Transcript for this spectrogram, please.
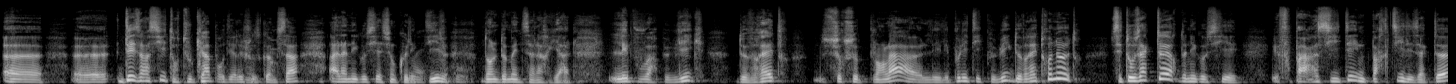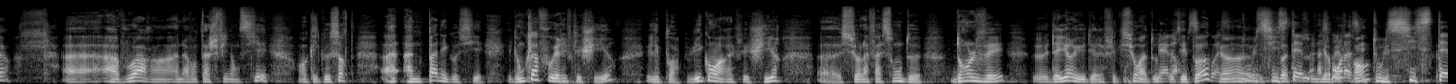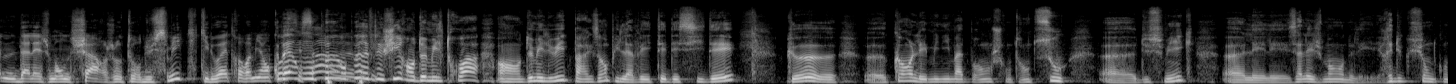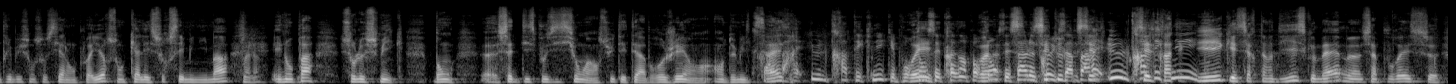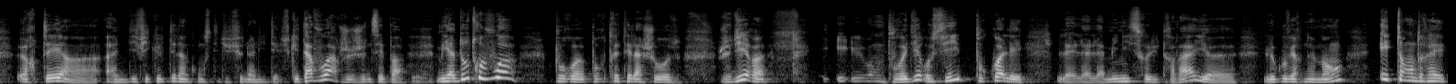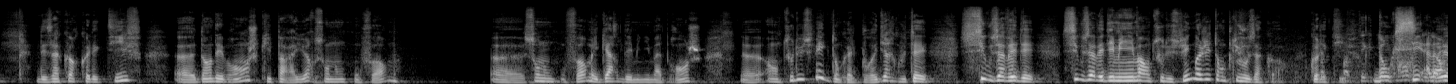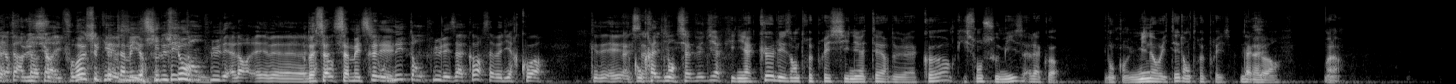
euh, euh, désincitent en tout cas, pour dire les choses comme ça, à la négociation collective Ouais. dans le domaine salarial. Les pouvoirs publics devraient être, sur ce plan-là, les, les politiques publiques devraient être neutres. C'est aux acteurs de négocier. Il ne faut pas inciter une partie des acteurs euh, à avoir un, un avantage financier, en quelque sorte, à, à ne pas négocier. Et donc là, il faut y réfléchir. Et les pouvoirs publics ont à réfléchir euh, sur la façon de d'enlever. euh, D'ailleurs, il y a eu des réflexions à d'autres alors, c'est époques. quoi? C'est hein, tout le système. À ce souvenir, moment-là, Bertrand. c'est tout le système d'allègement de charges autour du SMIC qui doit être remis en cause. Ben, c'est on, ça, peut, on peut réfléchir. En 2003, en 2008, par exemple, il avait été décidé que euh, quand les minima de branche sont en dessous euh, du SMIC, euh, les, les allègements, de- les réductions de contributions sociales employeurs sont calés sur ces minima Voilà. et non pas sur le SMIC. Bon, euh, cette disposition a ensuite été abrogée en, en Ça 2013. paraît ultra technique et pourtant Oui, c'est très important. Voilà. C'est ça le truc. tout- Ça paraît ultra C'est ultra technique. technique et certains disent que même euh, ça pourrait se heurter à, à une difficulté d'inconstitutionnalité. Ce qui est à voir, je, je ne sais pas. Mais il y a d'autres voies pour, euh, pour traiter la chose. Je veux dire, on pourrait dire aussi pourquoi les, les- la, la ministre du Travail, euh, le gouvernement, étendrait des accords collectifs euh, dans des branches qui par ailleurs sont non conformes. euh, sont non conformes et gardent des minima de branche euh, en dessous du SMIC. Donc elle pourrait dire, écoutez, si vous avez des, si vous avez des minima en dessous du SMIC, moi j'étends plus vos accords collectifs. Donc si alors meilleure attends, attends, solution. attends, il faut Ouais, c'est peut-être la meilleure Si solution. plus les- alors euh, Ben, ça- mettrait si on les- n'étend plus les accords, ça veut dire quoi? Bah, ça concrètement veut dire- Ça veut dire qu'il n'y a que les entreprises signataires de l'accord qui sont soumises à l'accord. Donc une minorité d'entreprises. D'accord. Voilà.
